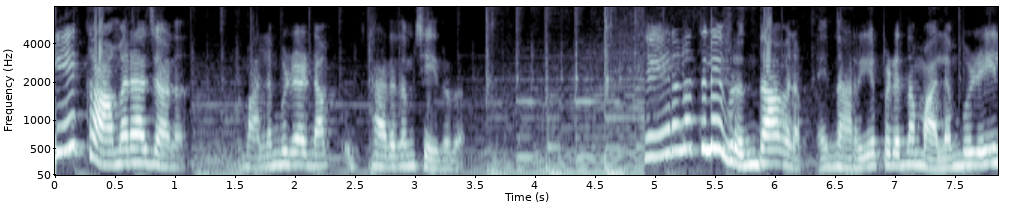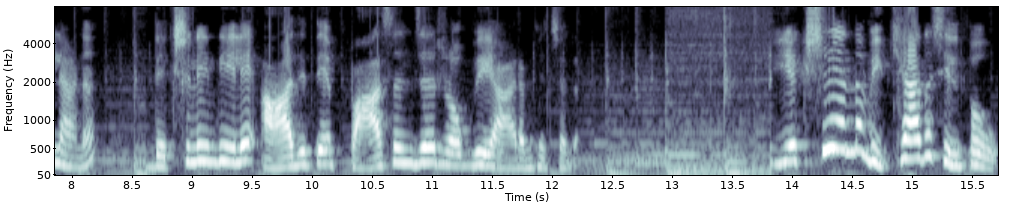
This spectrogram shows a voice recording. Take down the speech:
കെ കാമരാജാണ് മലമ്പുഴ ഡാം ഉദ്ഘാടനം ചെയ്തത്. കേരളത്തിലെ വൃന്ദാവനം എന്നറിയപ്പെടുന്ന മലമ്പുഴയിലാണ് ദക്ഷിണേന്ത്യയിലെ ആദ്യത്തെ പാസഞ്ചർ റോപ്പ് വേ ആരംഭിച്ചത്. യക്ഷി എന്ന വിഖ്യാത ശില്പവും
